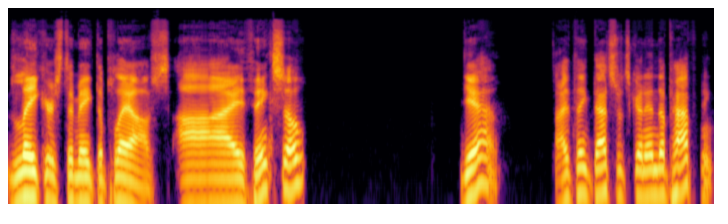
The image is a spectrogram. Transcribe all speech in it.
Lakers to make the playoffs? I think so. Yeah, I think that's what's going to end up happening.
